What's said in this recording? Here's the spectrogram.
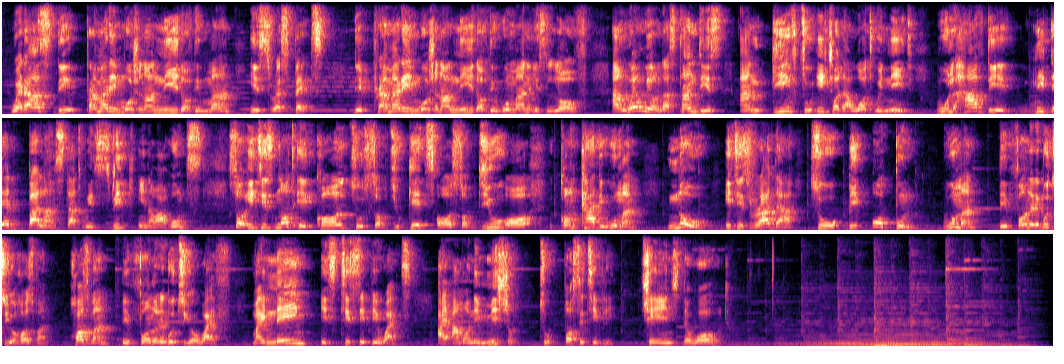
Whereas the primary emotional need of the man is respect, the primary emotional need of the woman is love. And when we understand this and give to each other what we need, we'll have the needed balance that we seek in our homes. So it is not a call to subjugate or subdue or conquer the woman. No, it is rather to be open. Woman, be vulnerable to your husband. Husband, be vulnerable to your wife. My name is TCP White. I am on a mission to positively change the world.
